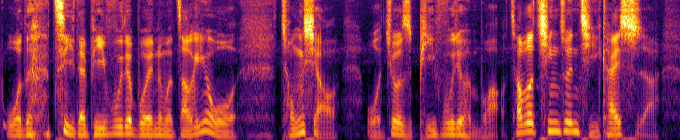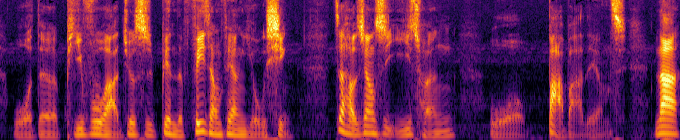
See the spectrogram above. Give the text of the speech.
我的自己的皮肤就不会那么糟，因为我从小我就是皮肤就很不好，差不多青春期开始啊，我的皮肤啊就是变得非常非常油性。这好像是遗传我爸爸的样子。那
